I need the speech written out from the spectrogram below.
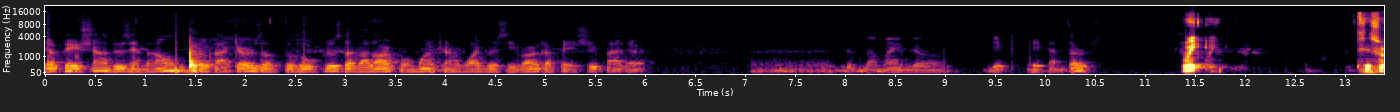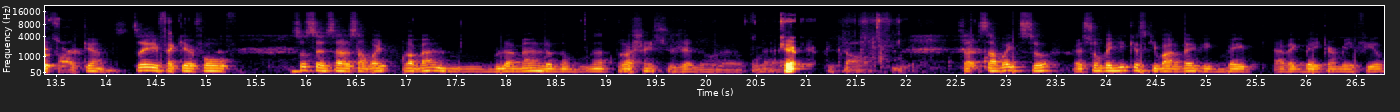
repêché en deuxième ronde pour les Packers a toujours plus de valeur pour moi qu'un wide receiver repêché par euh, euh, même là, les, les, Panthers. Oui. C'est sûr. Falcons. Fait que faut. Ça, ça, ça, va être probablement là, notre, prochain sujet là, euh, pour la, plus tard. Ça, ça, va être ça. Euh, surveiller qu'est-ce qui va arriver avec, avec Baker Mayfield.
